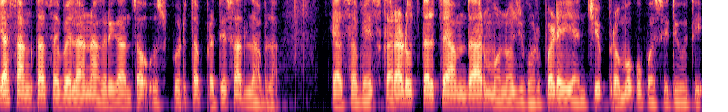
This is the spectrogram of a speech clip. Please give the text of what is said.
या सांगता सभेला नागरिकांचा उत्स्फूर्त प्रतिसाद लाभला. या सभेस कराड उत्तरचे आमदार मनोज घोरपडे यांची प्रमुख उपस्थिती होती.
